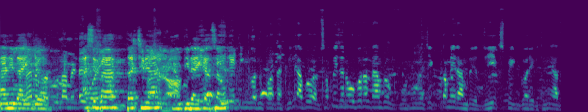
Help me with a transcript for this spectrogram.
नानीलाई यो आशीर्वाद दक्षिणा हामी दिइरहेका छौँ। रेटिङ गर्नु पर्दाखेरि अब सबैजना ओभरअल राम्रो पर्फर्मेन्स एकदमै राम्रो जे एक्सपेक्ट गरेको थियौँ नि आज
